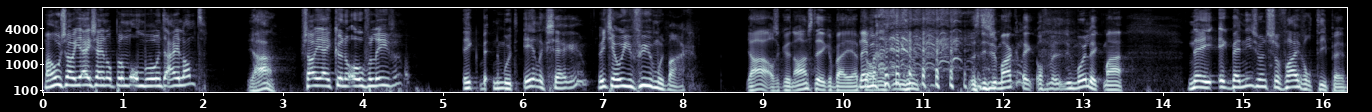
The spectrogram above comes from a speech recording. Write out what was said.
maar hoe zou jij zijn op een onbewoond eiland? Ja. Zou jij kunnen overleven? Ik moet eerlijk zeggen... Weet je hoe je vuur moet maken? Ja, als ik een aansteker bij heb, Nee, dan maar- is het niet, zo- dat is niet zo makkelijk of niet moeilijk. Maar nee, ik ben niet zo'n survival type.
